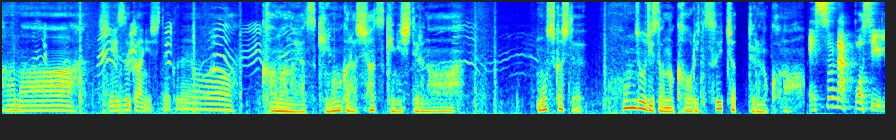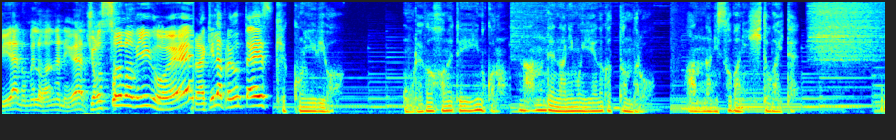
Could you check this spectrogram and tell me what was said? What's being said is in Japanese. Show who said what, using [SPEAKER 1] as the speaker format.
[SPEAKER 1] カマ静かにしてくれよカマのやつ昨日からシャツ気にしてるなもしかして本庄寺さんの香りついちゃってるのかな
[SPEAKER 2] Es una posibilidad, no me lo van a negar. Yo solo digo, ¿eh? Pero aquí la pregunta es...
[SPEAKER 1] 結婚指輪俺がはめていいのかななんで何も言えなかったんだろうあんなにそばに人がいて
